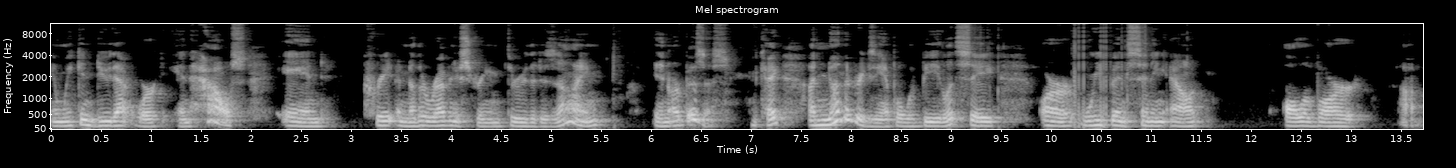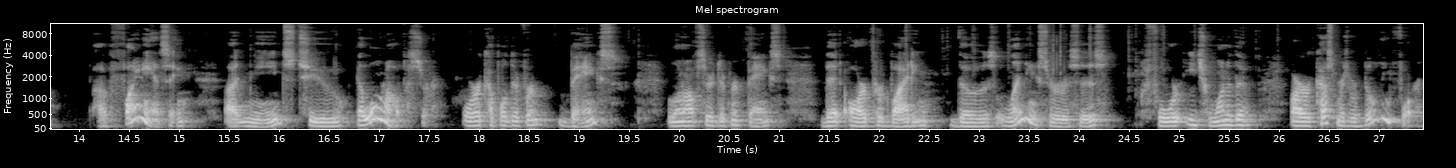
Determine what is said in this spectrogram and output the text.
and we can do that work in house and create another revenue stream through the design in our business. Okay. Another example would be, let's say, our we've been sending out all of our uh, uh, financing uh, needs to a loan officer or a couple different banks, loan officer different banks that are providing those lending services for each one of the our customers we're building for.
